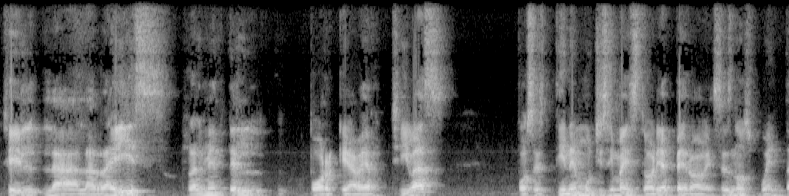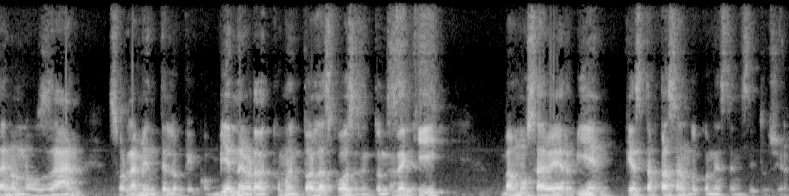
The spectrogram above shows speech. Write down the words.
Sí, la, la raíz, realmente, el, porque, a ver, Chivas, pues es- tiene muchísima historia, pero a veces nos cuentan o nos dan solamente lo que conviene, ¿verdad? Como en todas las cosas. Entonces, Así aquí vamos a ver bien qué está pasando con esta institución.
